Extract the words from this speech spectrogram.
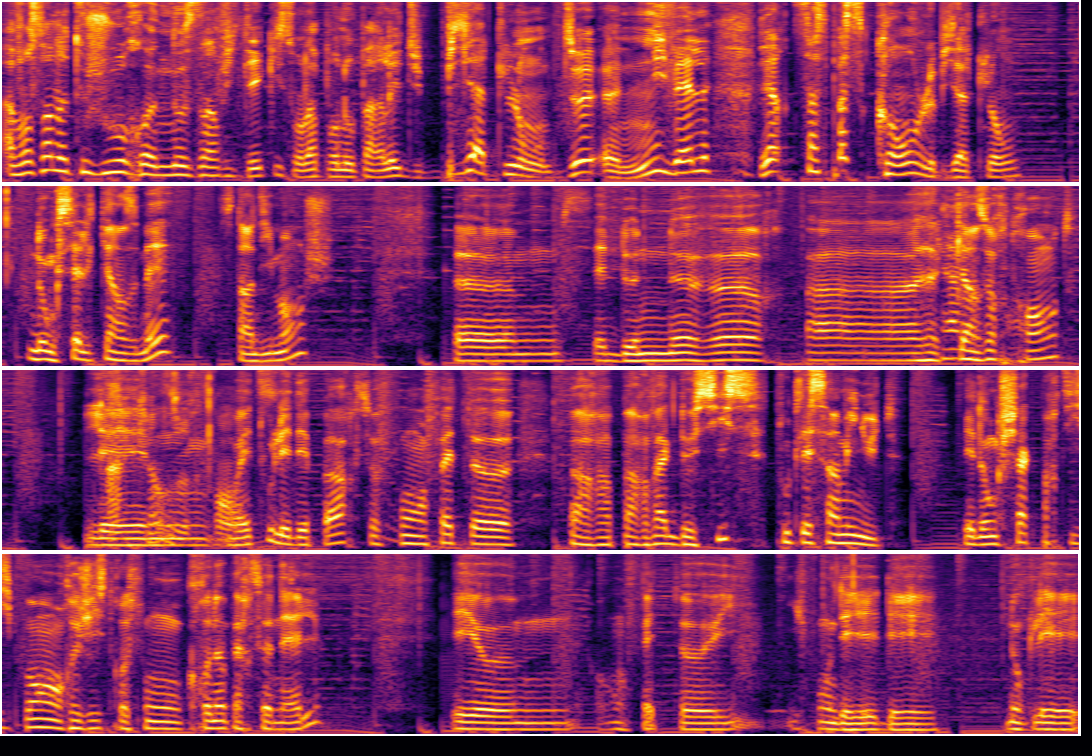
Avant ça, on a toujours euh, nos invités qui sont là pour nous parler du biathlon de euh, Nivelles. D'ailleurs, ça se passe quand le biathlon? Donc c'est le 15 mai, c'est un dimanche. Euh, c'est de 9h à 15h30. Les, À 15h30. ouais, tous les départs se font en fait euh, par, par vague de 6 toutes les 5 minutes. Et donc chaque participant enregistre son chrono personnel. Et euh, en fait, euh, ils, font des, des- donc les,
